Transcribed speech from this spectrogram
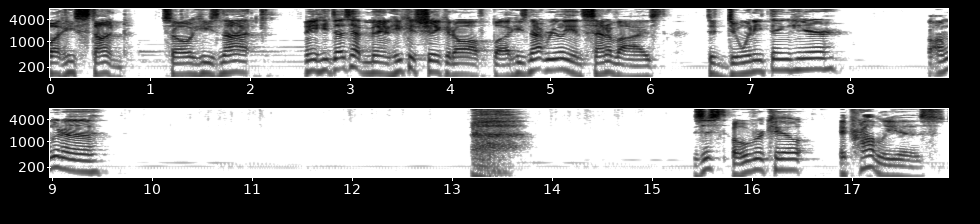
but he's stunned, so he's not. I mean, he does have men. He could shake it off, but he's not really incentivized to do anything here. I'm gonna. is this overkill? It probably is.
